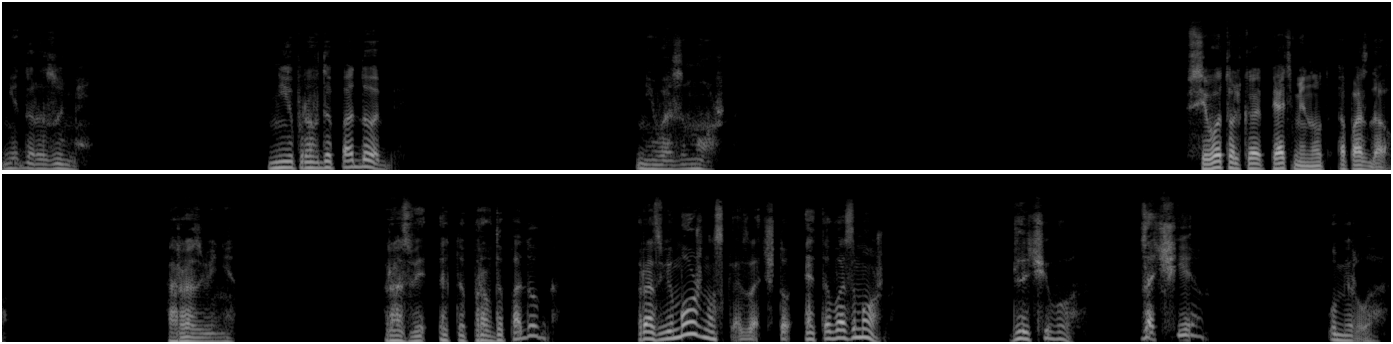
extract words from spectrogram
недоразумение, неправдоподобие, невозможно. Всего только пять минут опоздал. А разве нет? Разве это правдоподобно? Разве можно сказать, что это возможно? Для чего? Зачем? Умерла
